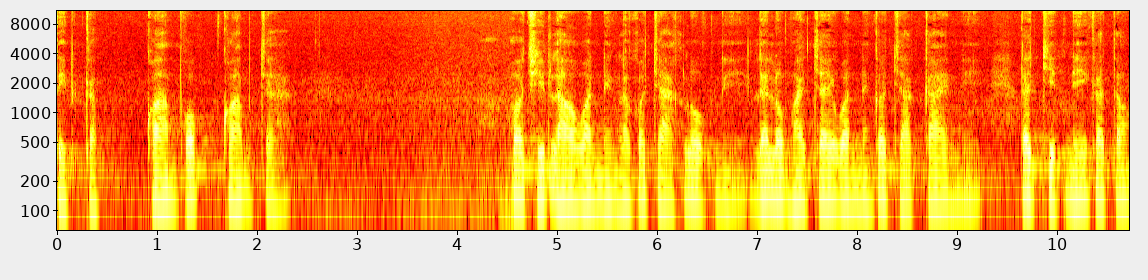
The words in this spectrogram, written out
ติดกับความพบความจากเพราะชีวิตเราวันหนึ่งเราก็จากโลกนี้ และลมหายใจวันหนึ่งก็จากกายนี้ และจิตนี้ก็ต้อง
